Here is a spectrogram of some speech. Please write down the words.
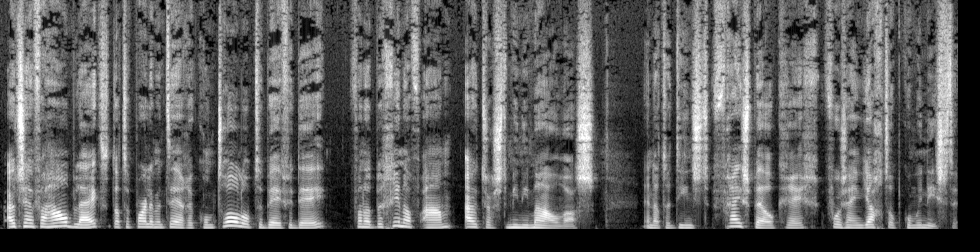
Uit zijn verhaal blijkt dat de parlementaire controle op de BVD van het begin af aan uiterst minimaal was. En dat de dienst vrij spel kreeg voor zijn jacht op communisten.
